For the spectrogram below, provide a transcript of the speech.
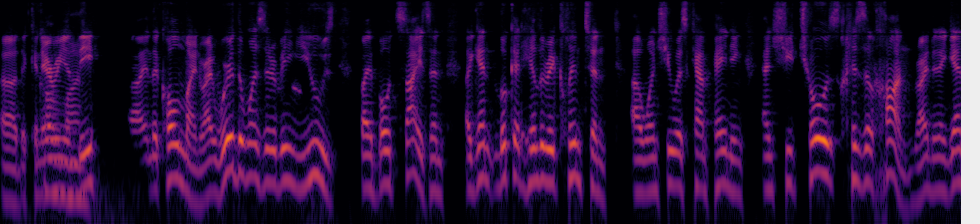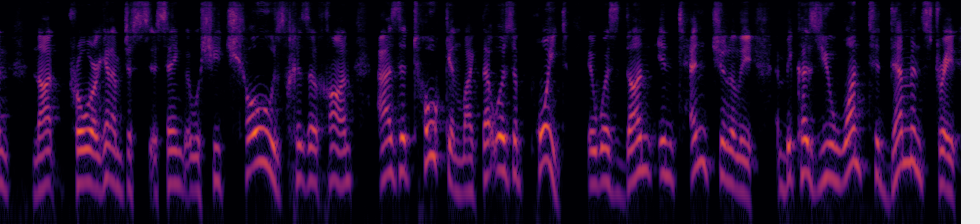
uh, the canary in the uh, in the coal mine, right? We're the ones that are being used by both sides. And again, look at Hillary Clinton uh, when she was campaigning and she chose Khizr Khan, right? And again, not pro or again, I'm just saying that she chose Khizr Khan as a token, like that was a point. It was done intentionally and because you want to demonstrate,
